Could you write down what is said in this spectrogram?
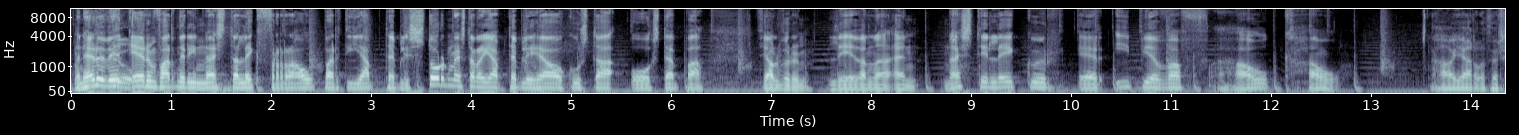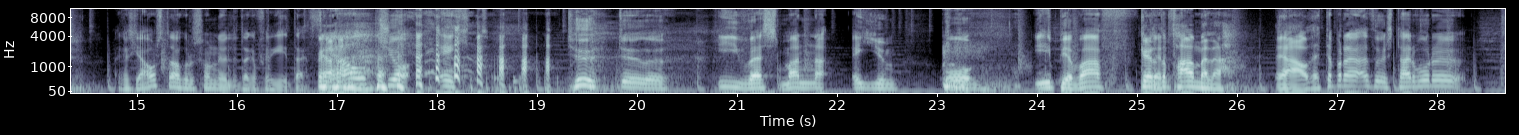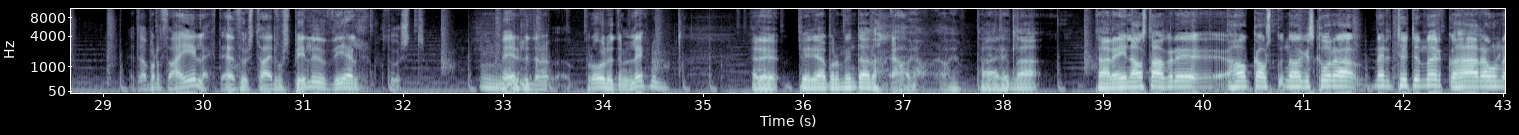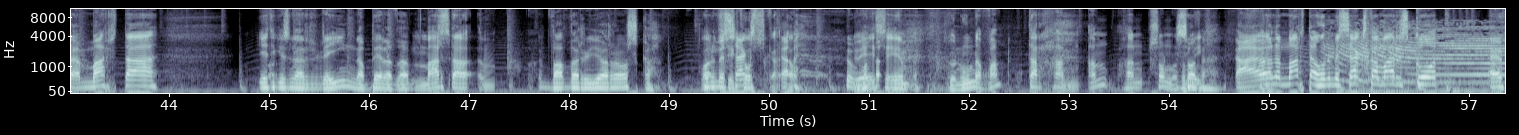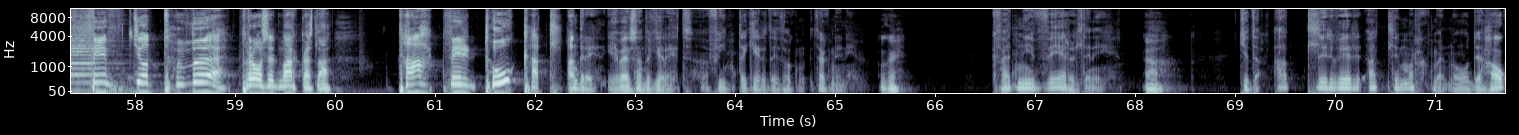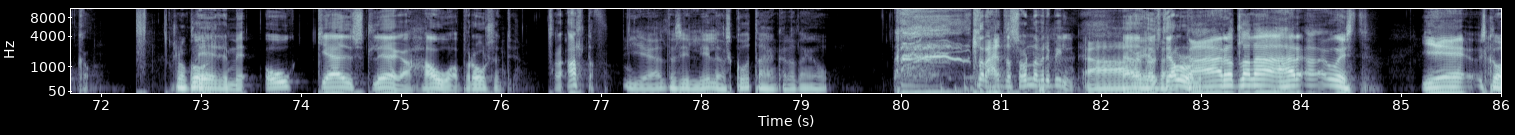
En heyrðu við Jú. erum farnir í næsta leik frábært í jafntefli stórmestara jafntefli hjá Gústa og Steppa þjálfurum liðana en næsti leikur er IBVF HK Já, ég er það fyrr Það er kannski ástæða okkur svona vildi taka fyrir í dag. 31 20 í Vestmanna eigum og IPVaf Gerðu þetta fagmælega Já, þetta er bara, þú veist, þær voru Þetta var bara þægilegt. Eða þú veist, þær spiluðu vel þú veist, mm. meiri hlutina bróðurhlutinu leiknum. Herru, byrjaði bara að mynda þetta. Já, já, já, já. Það er hérna Það er ein ástæða okkur Háká náðu ekki skora meiri 20 mörg og það er hún Marta Ég heit ekki svona að reyna að bera það. Marta sex- Varsikoska Já, við segjum, sko núna vantar hann hann, hann svona svo mikið. Já, hún er Marta, hún er með 16 vari skot en 52% markvæsla Takk fyrir túkall. Andri, ég verði samt að gera eitt. Það er fínt að gera þetta í þögn- þögninni. Ok, Hvernig veröldinni já. geta allir verið, allir markmenn á móti háká verið með ógeðslega háa prósentu bara alltaf. Ég held að sé liðlega skotahengar þetta já Það er að hætta svona verið bílinn Já, Eða, ég held að- þjálfararnir. það er allan að, það er, að, þú veist Ég, sko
